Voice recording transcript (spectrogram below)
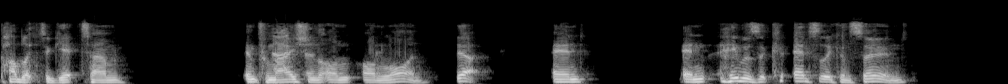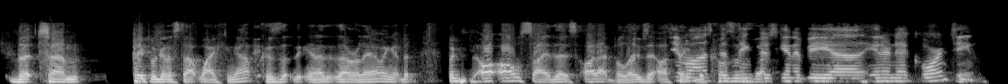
public to get um, information on online. Yeah, and and he was absolutely concerned that um, people are going to start waking up because you know they're allowing it. But but I- I'll say this: I don't believe that. I Jim think Austin because of thinks there's going to be uh, internet quarantine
